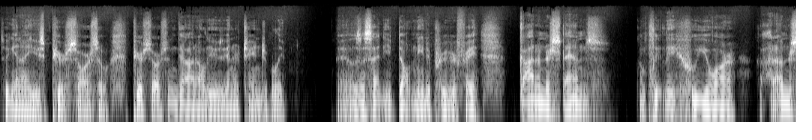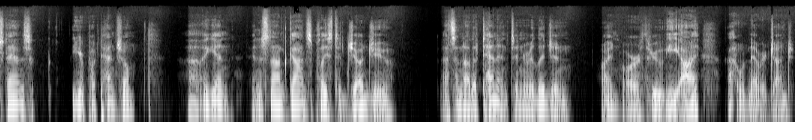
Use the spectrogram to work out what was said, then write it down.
So again, I use pure source. So pure source and God I'll use interchangeably. As I said, you don't need to prove your faith. God understands completely who you are. God understands your potential. Uh, again, and it's not God's place to judge you. That's another tenant in religion, right? Or through EI. God would never judge.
